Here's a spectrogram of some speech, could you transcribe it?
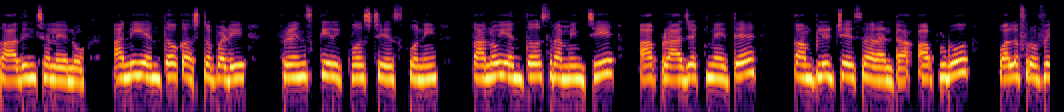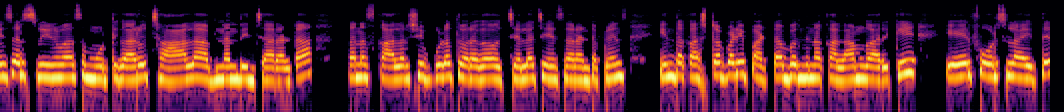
సాధించలేను అని ఎంతో కష్టపడి ఫ్రెండ్స్కి రిక్వెస్ట్ చేసుకొని తను ఎంతో శ్రమించి ఆ ప్రాజెక్ట్ని అయితే కంప్లీట్ చేశారంట. అప్పుడు వాళ్ళ ప్రొఫెసర్ శ్రీనివాసమూర్తి గారు చాలా అభినందించారంట. తన స్కాలర్షిప్ కూడా త్వరగా వచ్చేలా చేశారంట ఫ్రెండ్స్. ఇంత కష్టపడి పట్టబొందిన కలాం గారికి ఎయిర్ ఫోర్స్లో అయితే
